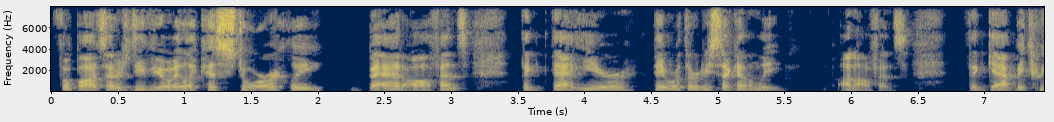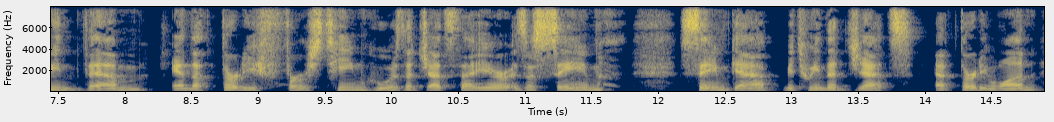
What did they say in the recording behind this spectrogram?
Football Outsiders DVOA, like historically bad offense, the, that year they were 32nd in the league on offense the gap between them and the 31st team who was the Jets that year is the same same gap between the Jets at 31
